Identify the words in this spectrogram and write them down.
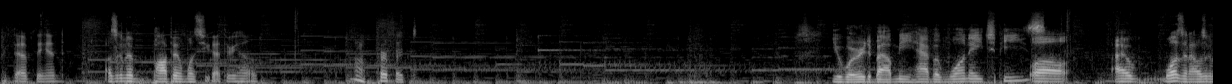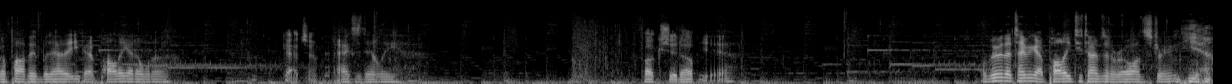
Pick that up at the end. I was gonna pop in once you got three health. Oh, perfect. You worried about me having one HPs? Well, I wasn't. I was gonna pop in, but now that you got Polly, I don't want gotcha. accidentally. Fuck shit up. Yeah. Oh, remember that time you got Polly two times in a row on stream? Yeah.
